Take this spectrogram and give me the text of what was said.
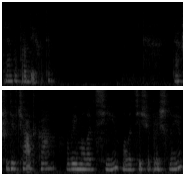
треба продихати. Так що, дівчатка, ви молодці, молодці, що прийшли.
